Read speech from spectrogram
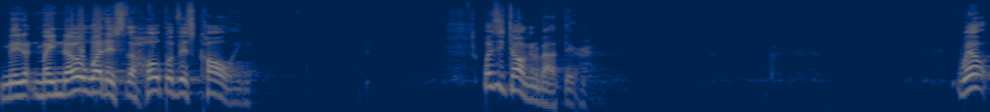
may, may know what is the hope of his calling. What is he talking about there? Well,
